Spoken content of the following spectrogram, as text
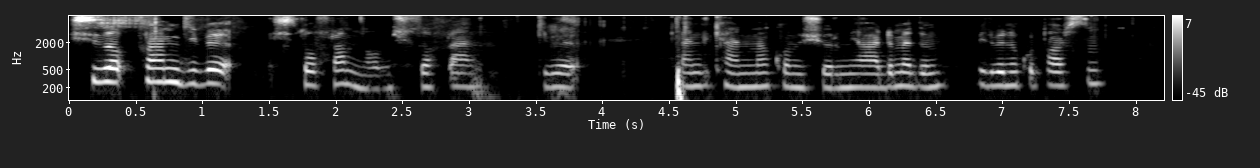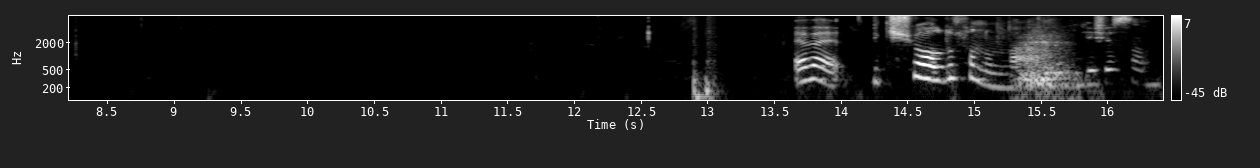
Şizofren gibi şizofren mi olmuş? Şizofren gibi kendi kendime konuşuyorum. Yardım edin. Biri beni kurtarsın. Evet, bir kişi oldu sonunda. Yaşasın.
